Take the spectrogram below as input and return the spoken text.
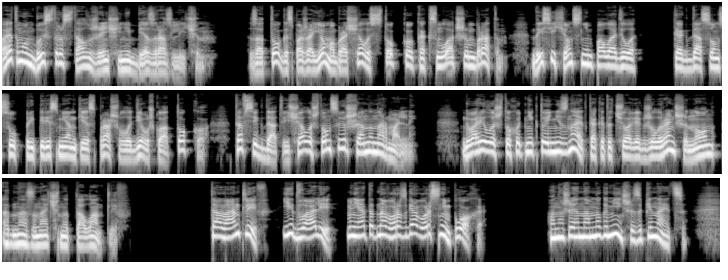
Поэтому он быстро стал женщине безразличен. Зато госпожа Йом обращалась с Токко как с младшим братом, да и Сихён с ним поладила. Когда Сон Сук при пересменке спрашивала девушку о Токко, та всегда отвечала, что он совершенно нормальный. Говорила, что хоть никто и не знает, как этот человек жил раньше, но он однозначно талантлив. «Талантлив? Едва ли. Мне от одного разговора с ним плохо», он уже намного меньше запинается.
